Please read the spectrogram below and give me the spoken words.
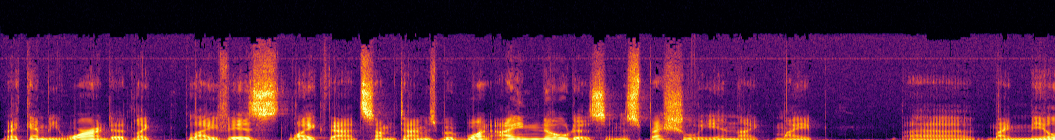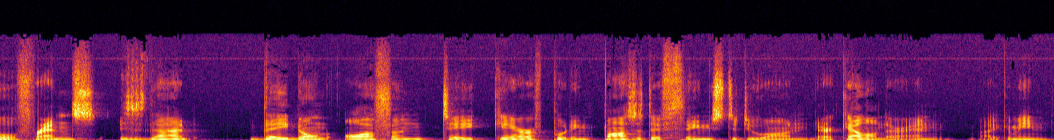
that can be warranted. Like life is like that sometimes. But what I notice, and especially in like my uh, my male friends, is that they don't often take care of putting positive things to do on their calendar. And like I mean,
